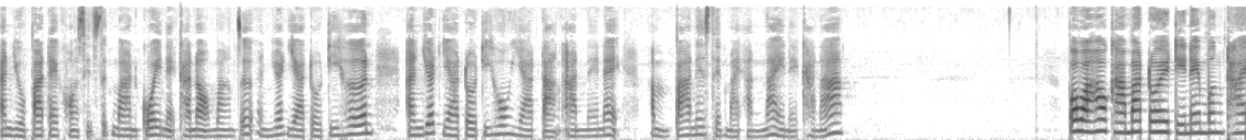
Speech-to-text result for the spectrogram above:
อันอยู่ปาแต่ของสิซึกมานก้อยในขนอมังเจออันยอดยาโตที่เฮิรนอันยอดยาโตที่ห้องยาต่างอันในในอำป้าในเส้นไม้อันในในค่ะนะเพราะว่าเฮาคามาด้วยดีในเมืองไทย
